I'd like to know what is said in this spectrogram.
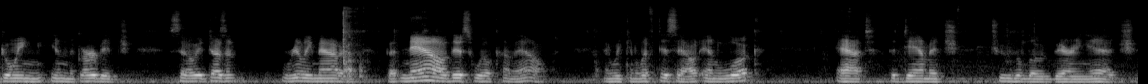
going in the garbage. So it doesn't really matter. But now this will come out. And we can lift this out and look at the damage to the load-bearing edge.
